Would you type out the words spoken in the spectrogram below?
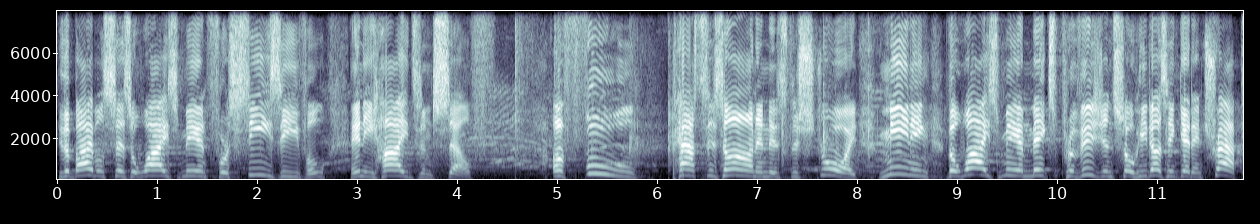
The Bible says a wise man foresees evil and he hides himself. A fool passes on and is destroyed, meaning the wise man makes provision so he doesn't get entrapped.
